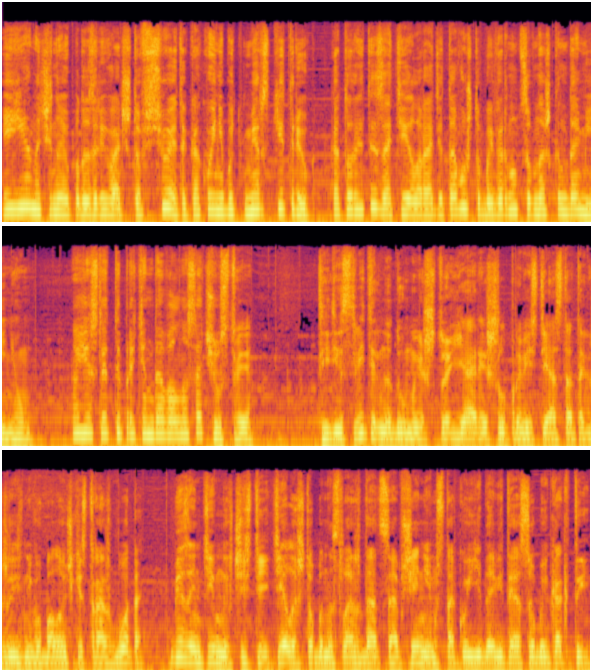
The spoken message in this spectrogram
И я начинаю подозревать, что все это какой-нибудь мерзкий трюк, который ты затеял ради того, чтобы вернуться в наш кондоминиум. Но если ты претендовал на сочувствие, ты действительно думаешь, что я решил провести остаток жизни в оболочке стражбота, без интимных частей тела, чтобы наслаждаться общением с такой ядовитой особой, как ты?»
